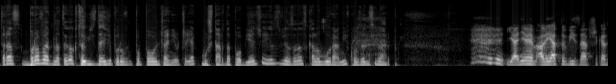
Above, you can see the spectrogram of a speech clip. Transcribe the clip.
Teraz browar dla tego, kto mi znajdzie porów- po połączenie. Czy jak musztarda po obiedzie jest związana z kalamburami w konwencji LARP. Ja nie wiem, ale ja tu widzę na przykład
